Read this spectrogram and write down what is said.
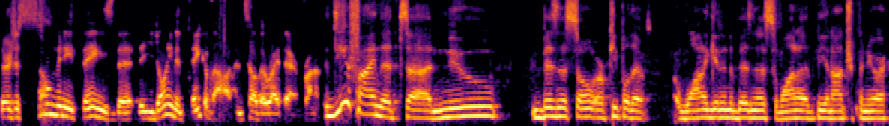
there's just so many things that, that you don't even think about until they're right there in front of you. Do you find that uh, new business or people that want to get into business want to be an entrepreneur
